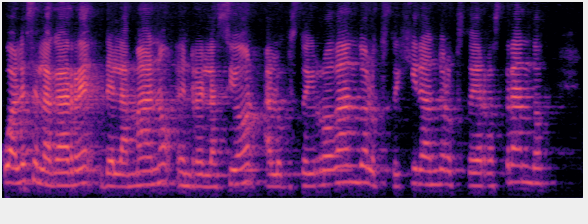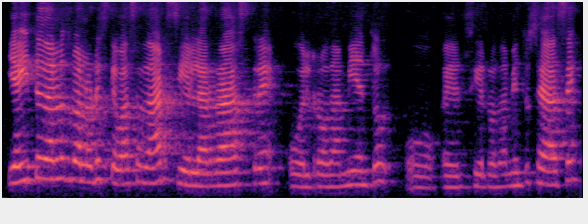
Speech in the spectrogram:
cuál es el agarre de la mano en relación a lo que estoy rodando, a lo que estoy girando, a lo que estoy arrastrando. Y ahí te dan los valores que vas a dar si el arrastre o el rodamiento, o si el rodamiento se hace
